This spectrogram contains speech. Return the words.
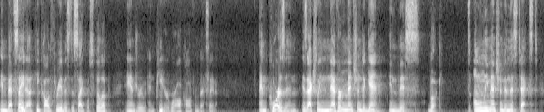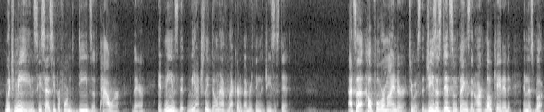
In Bethsaida, he called three of his disciples Philip, Andrew, and Peter were all called from Bethsaida. And Chorazin is actually never mentioned again in this book. It's only mentioned in this text, which means, he says he performed deeds of power there. It means that we actually don't have record of everything that Jesus did. That's a helpful reminder to us that Jesus did some things that aren't located in this book.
